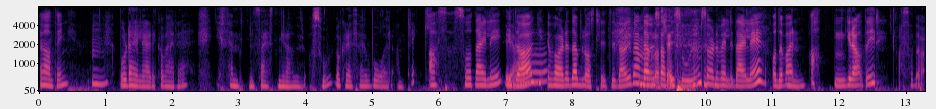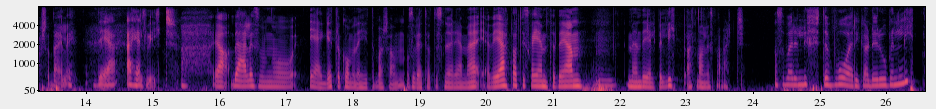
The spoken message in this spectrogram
En annen ting. Mm. Hvor deilig er det ikke å være i 15-16 grader og sol og kle seg i vårantrekk? Altså, så deilig. I Ja. dag var det Det har blåst litt i dag, da, men da vi satt satt i solen, så var det veldig deilig. Og det var Mm. 18 grader. Altså, det var så deilig. Det er helt vilt. Ja, det er liksom noe eget å komme ned hit og bare sånn Og så vet du at det snør hjemme. Jeg vet at vi skal hjem til det igjen, Mm. men det hjelper litt at man liksom har vært Altså bare lufte vårgarderoben litt.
